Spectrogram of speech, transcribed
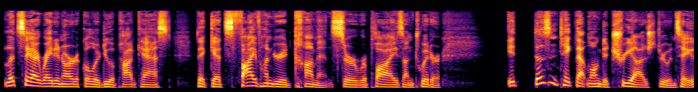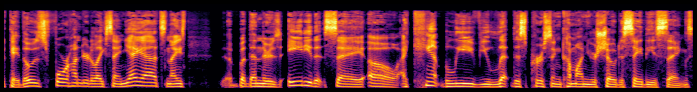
Let's say I write an article or do a podcast that gets 500 comments or replies on Twitter. It doesn't take that long to triage through and say, okay, those 400 are like saying, yeah, yeah, it's nice. But then there's 80 that say, oh, I can't believe you let this person come on your show to say these things.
